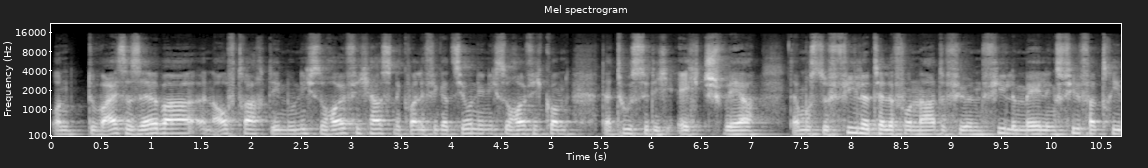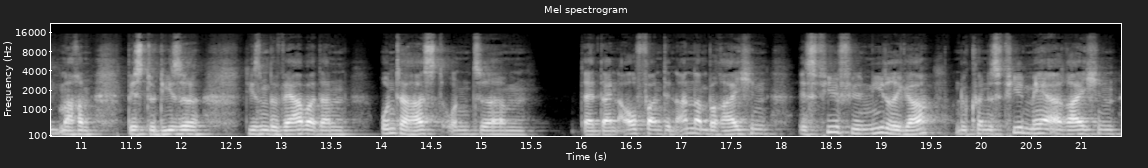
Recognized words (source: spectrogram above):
Und du weißt es selber, ein Auftrag, den du nicht so häufig hast, eine Qualifikation, die nicht so häufig kommt, da tust du dich echt schwer. Da musst du viele Telefonate führen, viele Mailings, viel Vertrieb machen, bis du diese, diesen Bewerber dann unter hast. Und ähm, dein, dein Aufwand in anderen Bereichen ist viel, viel niedriger und du könntest viel mehr erreichen,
